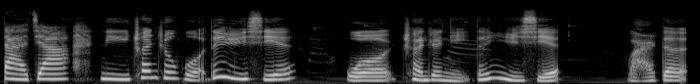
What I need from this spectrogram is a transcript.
大家，你穿着我的雨鞋，我穿着你的雨鞋，玩的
